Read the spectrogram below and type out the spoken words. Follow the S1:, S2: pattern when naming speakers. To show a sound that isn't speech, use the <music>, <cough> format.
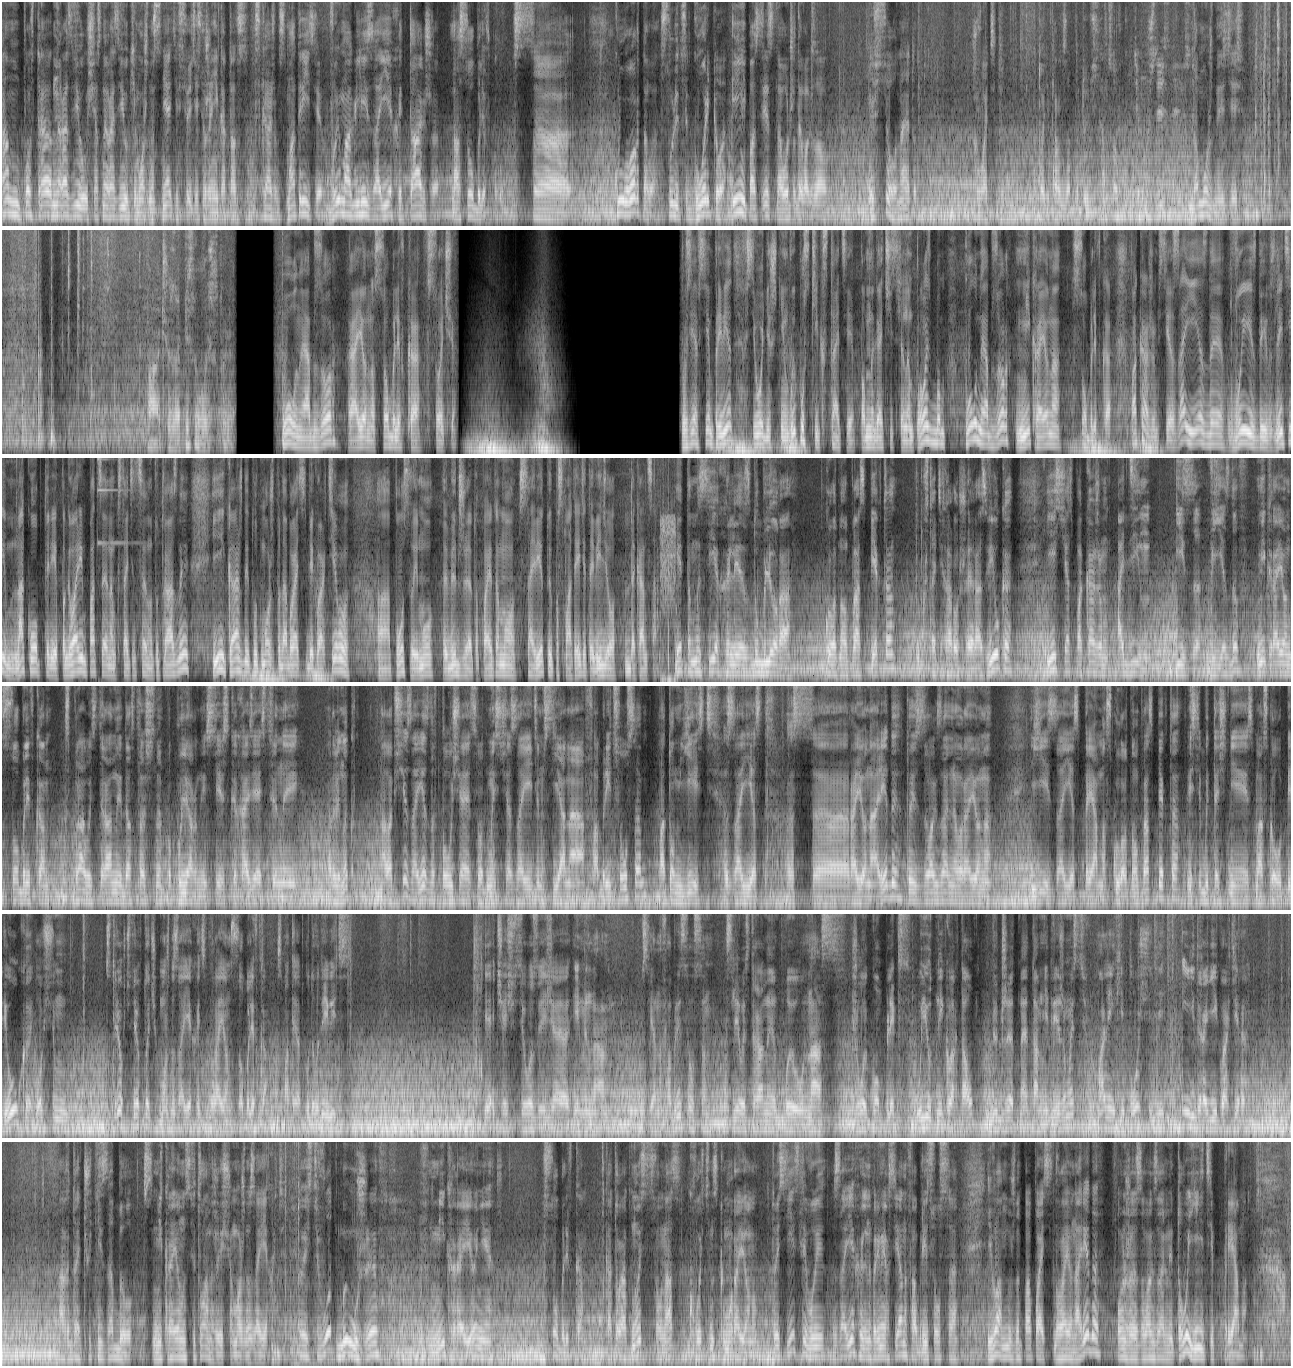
S1: Там просто на развил... сейчас на развилке можно снять и все, здесь уже не кататься. Скажем, смотрите, вы могли заехать также на Соболевку с э, Курортного, с улицы Горького и непосредственно от ЖД вокзала. И все, на этом хватит. А то они, правда, запутаются.
S2: Концовку где можешь здесь, здесь.
S1: Да можно и здесь. А, что, записывалось, что ли? Полный обзор района Соболевка в Сочи. Друзья, всем привет! В сегодняшнем выпуске, кстати, по многочисленным просьбам, полный обзор микрорайона Соболевка. Покажем все заезды, выезды, взлетим на коптере, поговорим по ценам. Кстати, цены тут разные, и каждый тут может подобрать себе квартиру а, по своему бюджету. Поэтому советую посмотреть это видео до конца. Это мы съехали с дублера Горного проспекта. Тут, кстати, хорошая развилка. И сейчас покажем один из въездов микрорайон Соболевка. С правой стороны достаточно популярный сельскохозяйственный рынок. А вообще заездов получается, вот мы сейчас заедем с Яна Фабрициуса, потом есть заезд с э, района Ареды, то есть с вокзального района, есть заезд прямо с Курортного проспекта, если быть точнее, с Морского переулка. В общем, с трех-четырех точек можно заехать в район Соболевка, смотря откуда вы двигаетесь. Я чаще всего заезжаю именно с Яна Фабрициусом. С левой стороны был у нас жилой комплекс «Уютный квартал». Бюджетная там недвижимость, маленькие площади и недорогие квартиры. Ах да, чуть не забыл. С микрорайона Светлана же еще можно заехать. То есть вот мы уже в микрорайоне Соболевка, который относится у нас к Хостинскому району. То есть, если вы заехали, например, с Яна Фабрициуса, и вам нужно попасть в район Ареда, он же за вокзальный, то вы едете прямо.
